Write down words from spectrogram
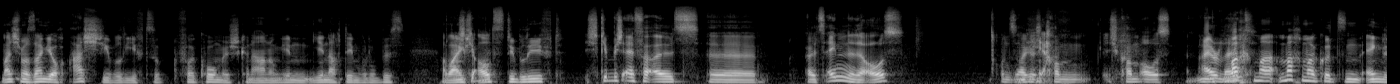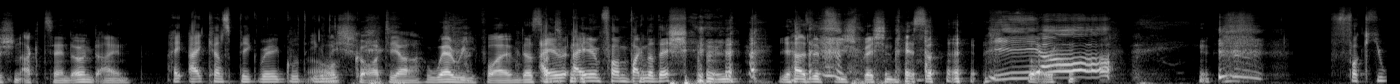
manchmal sagen die auch alsjeblieft, so voll komisch, keine Ahnung, je, je nachdem, wo du bist. Aber eigentlich Stimmt. alsjeblieft. Ich gebe mich einfach als, äh, als Engländer aus und sage, ich Ja. komme ich komm aus Ireland. Mach mal, mach mal kurz einen englischen Akzent, irgendeinen. I, I can speak very good English. Oh Gott, ja. Very vor allem. Das I, I am from Bangladesh. ja, selbst die sprechen besser. ja! Fuck you.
